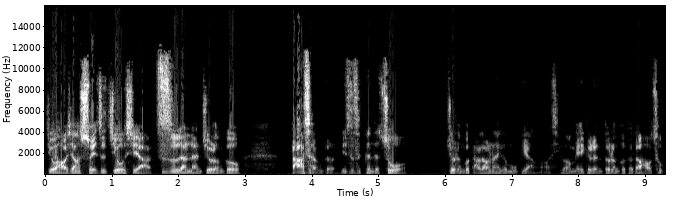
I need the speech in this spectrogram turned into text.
就好像水之就下，自自然然就能够达成的，你只是跟着做。就能够达到那个目标啊！希望每一个人都能够得到好处。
